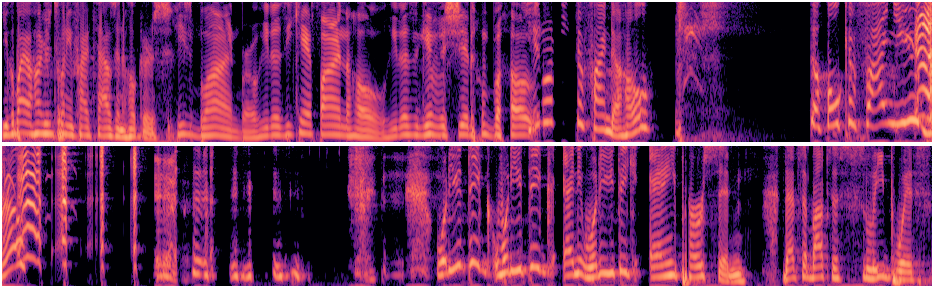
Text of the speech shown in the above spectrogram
You could buy 125,000 hookers. He's blind, bro. He does. He can't find the hole. He doesn't give a shit about. You don't need to find a hole. the hole can find you, bro. what do you think? What do you think? Any? What do you think? Any person that's about to sleep with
